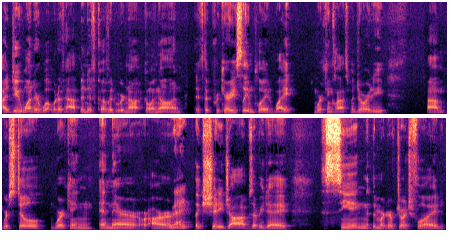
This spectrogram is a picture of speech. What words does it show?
I do wonder what would have happened if COVID were not going on. If the precariously employed white working class majority um, were still working in their or our Right. like shitty jobs every day, seeing the murder of George Floyd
